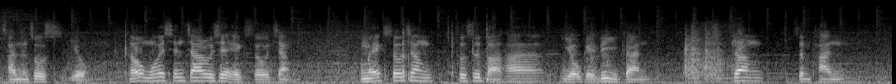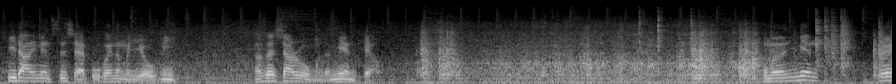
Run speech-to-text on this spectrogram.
才能做使用。然后我们会先加入一些 XO 酱，我们 XO 酱都是把它油给沥干，让整盘意大利面吃起来不会那么油腻。然后再加入我们的面条，我们面，因为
